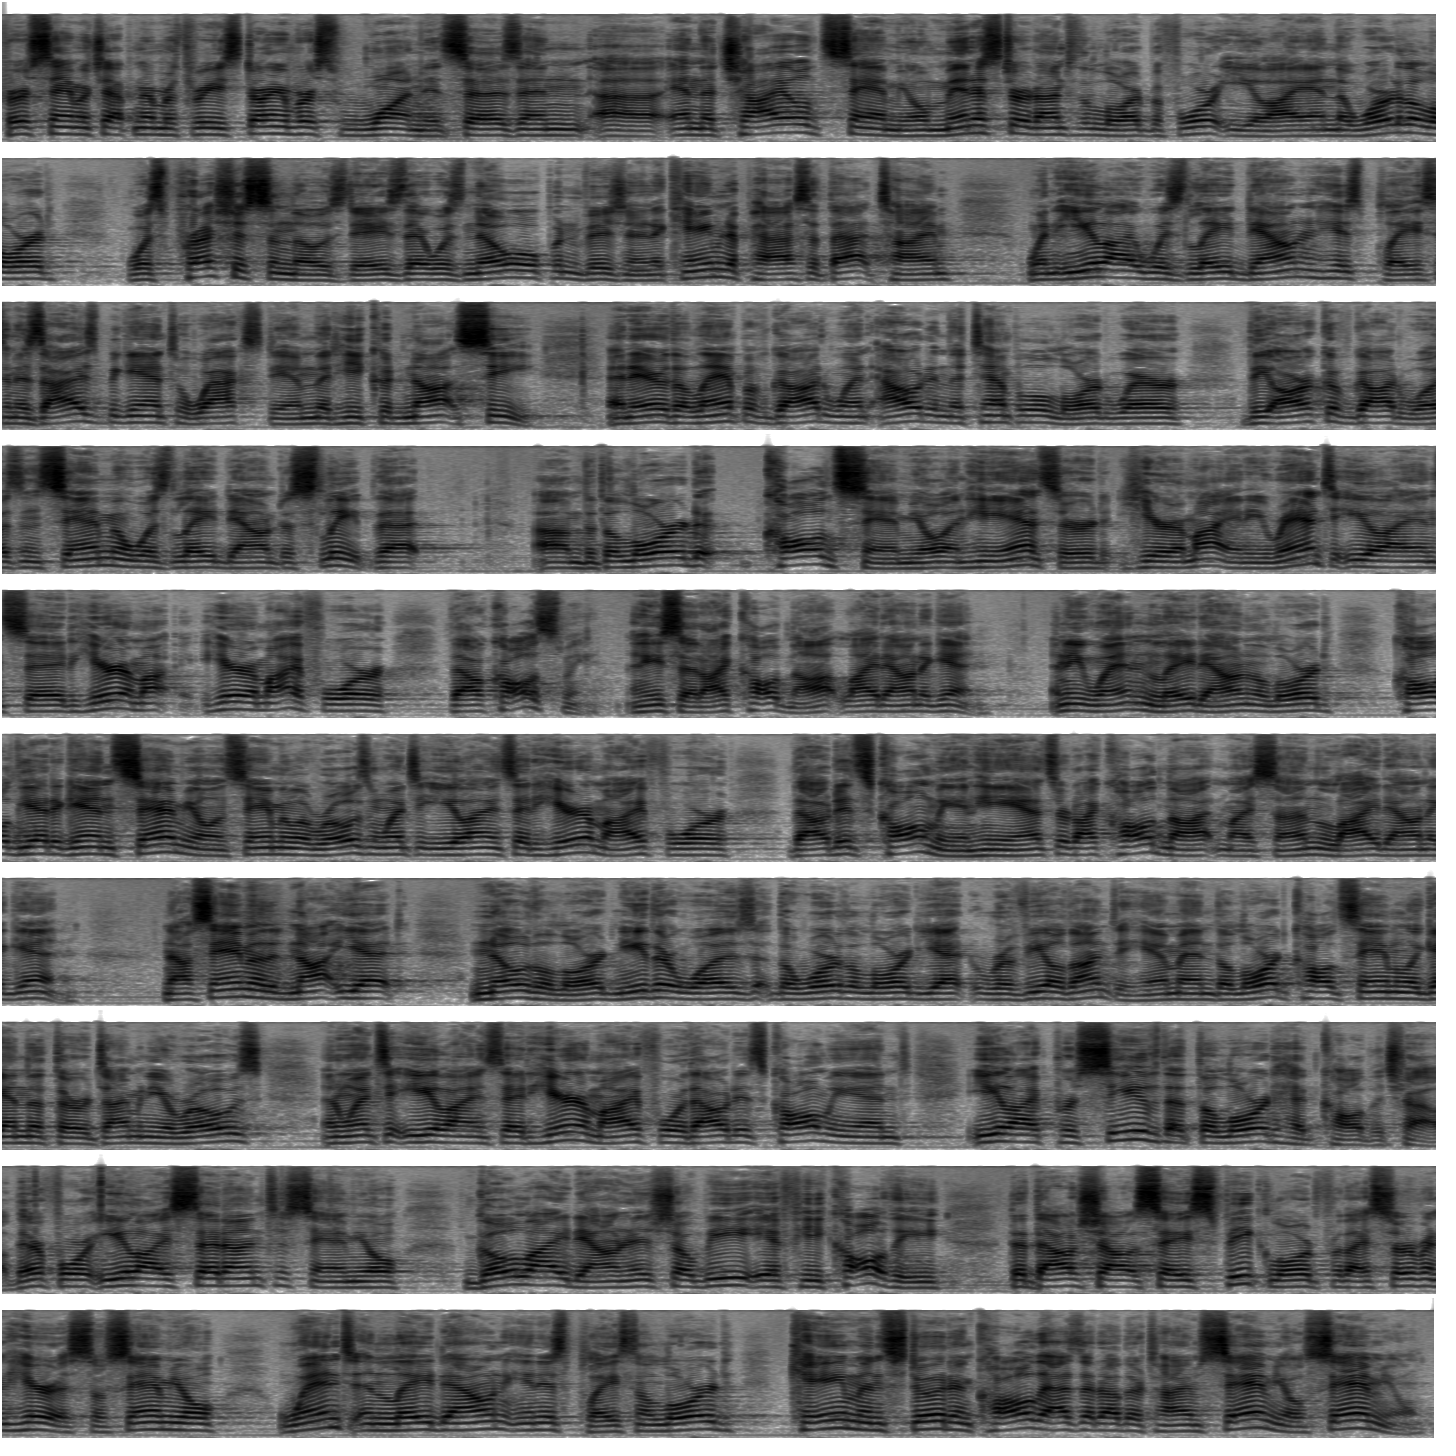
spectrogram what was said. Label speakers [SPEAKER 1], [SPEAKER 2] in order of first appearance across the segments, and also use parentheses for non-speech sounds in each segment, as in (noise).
[SPEAKER 1] 1 Samuel chapter number 3, starting in verse 1, it says, and, uh, and the child Samuel ministered unto the Lord before Eli, and the word of the Lord was precious in those days. There was no open vision. And it came to pass at that time, when Eli was laid down in his place, and his eyes began to wax dim, that he could not see. And ere the lamp of God went out in the temple of the Lord, where the ark of God was, and Samuel was laid down to sleep, that um, that the Lord called Samuel, and he answered, Here am I. And he ran to Eli and said, Here am I, here am I for thou callest me. And he said, I called not, lie down again. And he went and lay down, and the Lord called yet again Samuel. And Samuel arose and went to Eli and said, Here am I, for thou didst call me. And he answered, I called not, my son, lie down again. Now Samuel did not yet know the Lord, neither was the word of the Lord yet revealed unto him. And the Lord called Samuel again the third time, and he arose and went to Eli and said, Here am I, for thou didst call me. And Eli perceived that the Lord had called the child. Therefore Eli said unto Samuel, Go lie down, and it shall be, if he call thee, that thou shalt say, Speak, Lord, for thy servant heareth. So Samuel went and lay down in his place, and the Lord came and stood and called as at other times, Samuel, Samuel.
